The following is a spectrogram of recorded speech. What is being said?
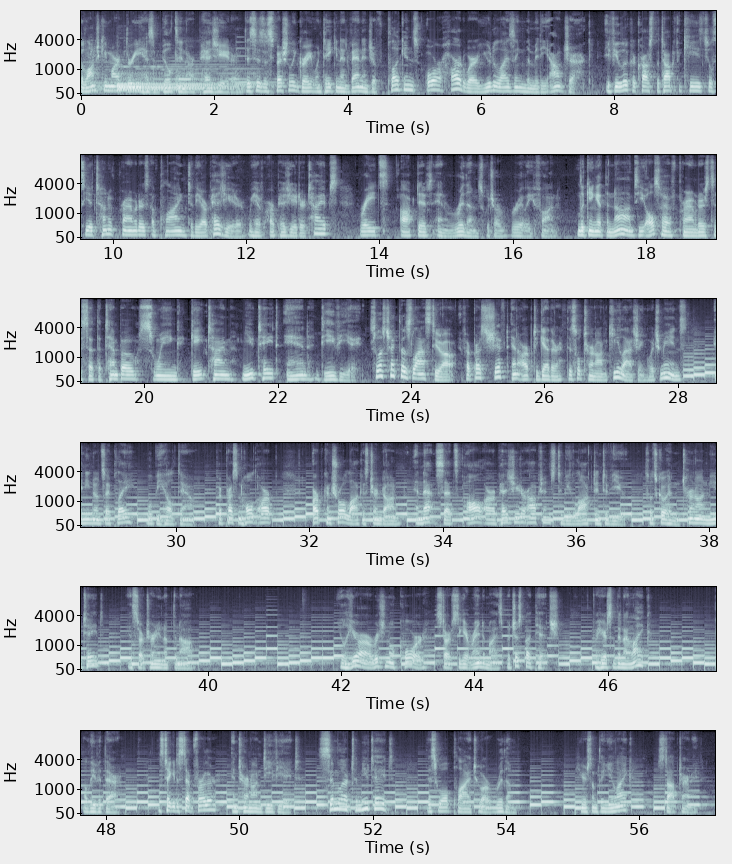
The Launchkey Mark III has a built-in arpeggiator. This is especially great when taking advantage of plugins or hardware utilizing the MIDI out jack. If you look across the top of the keys, you'll see a ton of parameters applying to the arpeggiator. We have arpeggiator types, rates, octaves, and rhythms, which are really fun. Looking at the knobs, you also have parameters to set the tempo, swing, gate time, mutate, and deviate. So let's check those last two out. If I press Shift and ARP together, this will turn on key latching, which means any notes I play will be held down. If I press and hold ARP, ARP control lock is turned on, and that sets all our arpeggiator options to be locked into view. So let's go ahead and turn on mutate and start turning up the knob. You'll hear our original chord starts to get randomized, but just by pitch. If I hear something I like, I'll leave it there. Let's take it a step further and turn on deviate. Similar to mutate, this will apply to our rhythm. Hear something you like, stop turning.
